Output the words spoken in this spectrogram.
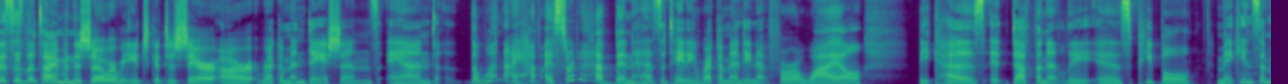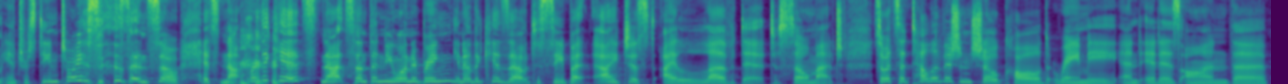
This is the time in the show where we each get to share our recommendations. And the one I have, I sort of have been hesitating recommending it for a while because it definitely is people making some interesting choices. and so it's not for the kids, not something you want to bring, you know, the kids out to see, but I just I loved it so much. So it's a television show called Ramy and it is on the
